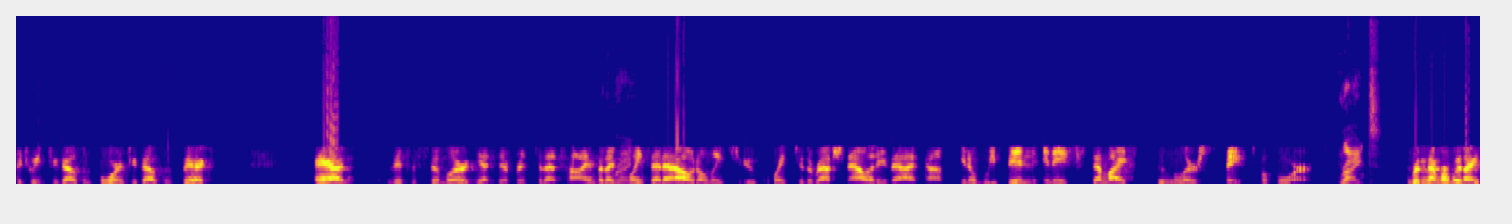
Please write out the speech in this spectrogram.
between 2004 and 2006, and this is similar yet different to that time. But I Right. point that out only to point to the rationality that um, you know we've been in a semi-similar space before. Right. Remember when I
